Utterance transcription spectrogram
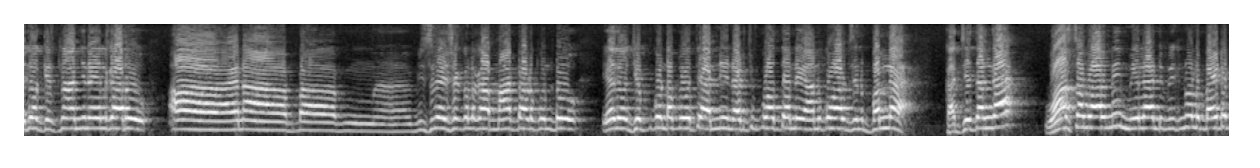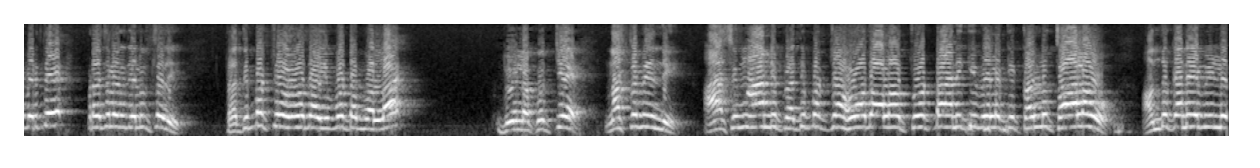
ఏదో కృష్ణాంజనేయులు గారు ఆయన విశ్లేషకులుగా మాట్లాడుకుంటూ ఏదో చెప్పుకుంటూ పోతే అన్నీ నడిచిపోద్దని అనుకోవాల్సిన పనులే ఖచ్చితంగా వాస్తవాల్ని మీలాంటి విఘ్నులు బయట పెడితే ప్రజలకు తెలుస్తుంది. ప్రతిపక్ష హోదా ఇవ్వటం వల్ల వీళ్ళకొచ్చే నష్టమైంది? ఆ సింహాన్ని ప్రతిపక్ష హోదాలో చూడటానికి వీళ్ళకి కళ్ళు చాలవు. అందుకనే వీళ్ళు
